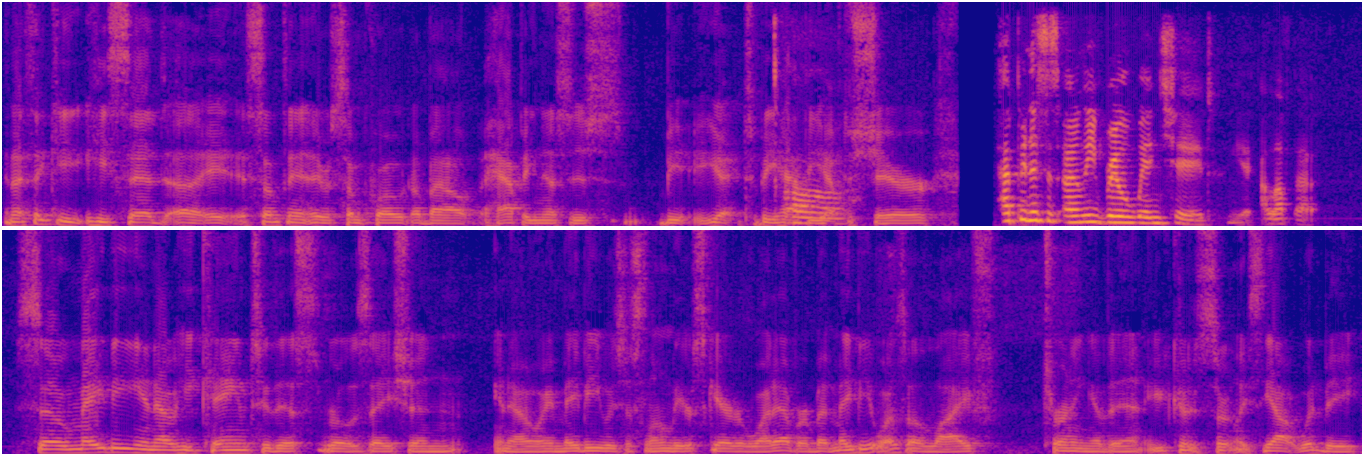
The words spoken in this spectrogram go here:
And I think he, he said uh, something. There was some quote about happiness is be yeah, to be happy oh. you have to share. Happiness is only real when shared. Yeah, I love that. So maybe you know he came to this realization. You know, and maybe he was just lonely or scared or whatever. But maybe it was a life turning event. You could certainly see how it would be.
